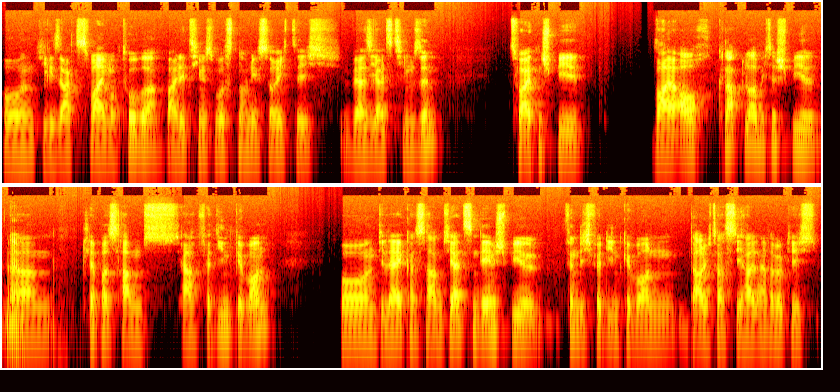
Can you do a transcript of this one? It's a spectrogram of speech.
Und wie gesagt, es war im Oktober. Beide Teams wussten noch nicht so richtig, wer sie als Team sind zweiten Spiel war ja auch knapp, glaube ich, das Spiel. Ja. Ähm, Clippers haben es ja, verdient gewonnen. Und die Lakers haben es jetzt in dem Spiel, finde ich, verdient gewonnen, dadurch, dass sie halt einfach wirklich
